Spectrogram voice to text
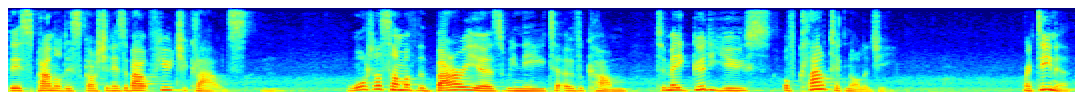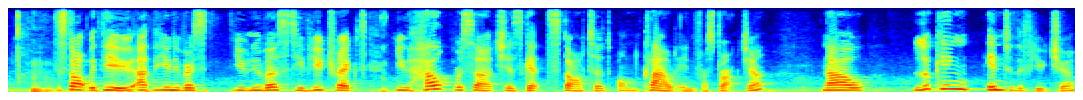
this panel discussion is about future clouds. What are some of the barriers we need to overcome to make good use of cloud technology? Martina, mm-hmm. to start with you, at the University, University of Utrecht, you help researchers get started on cloud infrastructure. Now, looking into the future,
